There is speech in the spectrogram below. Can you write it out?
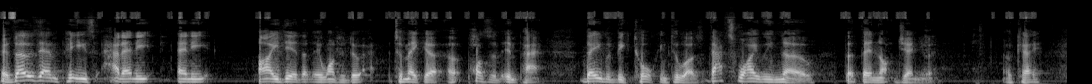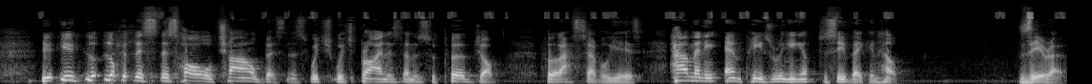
If those MPs had any, any idea that they wanted to, to make a, a positive impact, they would be talking to us. That's why we know that they're not genuine. Okay? You, you look- at this, this whole child business, which, which Brian has done a superb job for the last several years. How many MPs ringing up to see if they can help? Zero.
